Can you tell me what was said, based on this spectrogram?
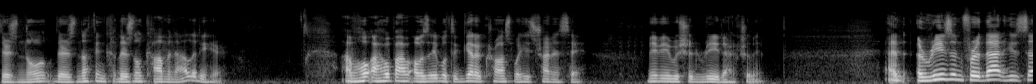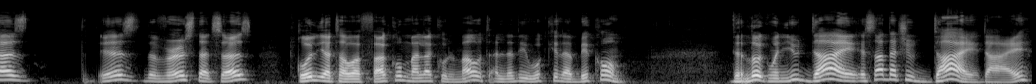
There's no, there's nothing, there's no commonality here. I'm ho- I hope I was able to get across what he's trying to say. Maybe we should read actually. And a reason for that, he says, is the verse that says, قُلْ يَتَوَفَّاكُمْ مَلَكُ الْمَوْتِ الَّذِي وُكِّلَ بِكُمْ that look, when you die, it's not that you die, die.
